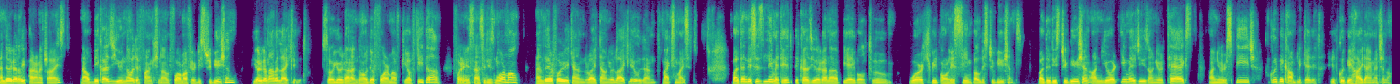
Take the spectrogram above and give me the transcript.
And they're gonna be parameterized. Now, because you know the functional form of your distribution, you're gonna have a likelihood. So you're gonna know the form of P of theta. For instance, it is normal, and therefore you can write down your likelihood and maximize it. But then this is limited because you're gonna be able to work with only simple distributions. But the distribution on your images, on your text, on your speech could be complicated. It could be high dimensional.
